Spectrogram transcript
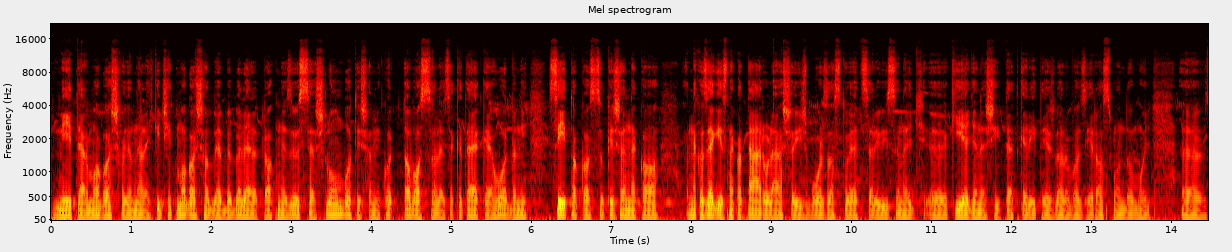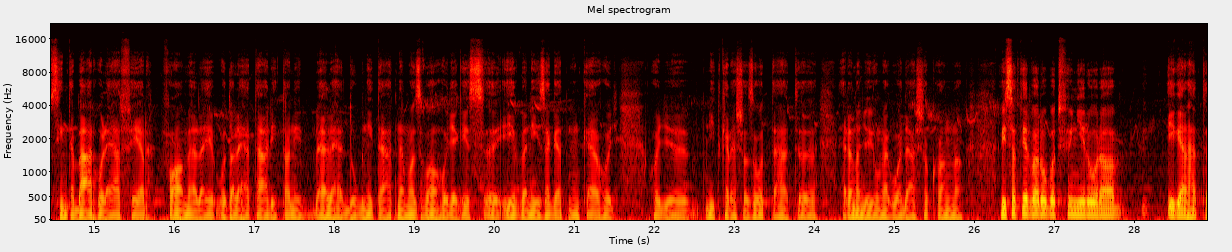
méter magas, vagy annál egy kicsit magasabb, ebbe bele lehet rakni az összes lombot, és amikor tavasszal ezeket el kell hordani, szétakasszuk, és ennek, a, ennek az egésznek a tárolása is borzasztó egyszerű, hiszen egy kiegyenesített kerítés darab azért azt mondom, hogy szinte bárhol elfér. Fal mellé, oda lehet állítani, el lehet dugni, tehát nem az van, hogy egész évben nézegetnünk kell, hogy, hogy mit keres az ott, tehát erre nagyon jó megoldások vannak. Visszatérve a robotfűnyíróra, igen, hát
